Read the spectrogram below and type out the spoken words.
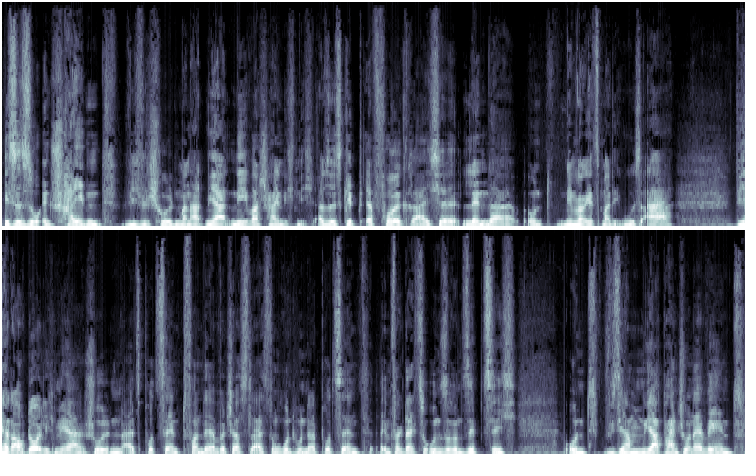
Ist es so entscheidend, wie viel Schulden man hat? Ja, nee, wahrscheinlich nicht. Also es gibt erfolgreiche Länder und nehmen wir jetzt mal die USA. Die hat auch deutlich mehr Schulden als Prozent von der Wirtschaftsleistung, rund 100 Prozent im Vergleich zu unseren 70. Und Sie haben Japan schon erwähnt,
